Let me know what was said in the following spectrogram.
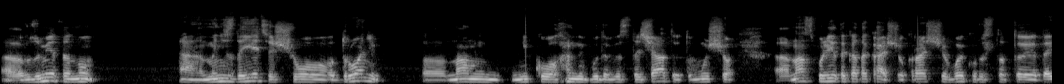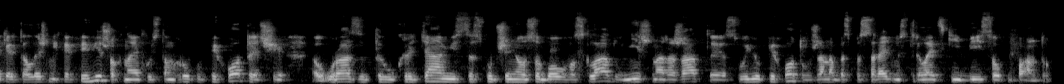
Розумієте, ну мені здається, що дронів. Е, Нам ніколи не буде вистачати, тому що е, нас політика така, що краще використати декілька лишніх FPV-шок на якусь там групу піхоти чи уразити укриття, місце скупчення особового складу, ніж наражати свою піхоту вже на безпосередньо стрілецький бій з окупантом.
